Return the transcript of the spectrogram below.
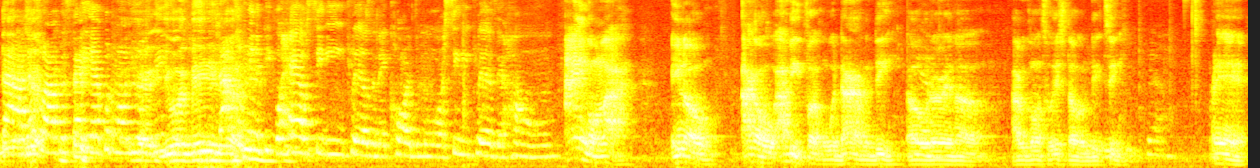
Nah, that's what I was saying. Yeah, put them on yeah, USB. USB. Not too yeah. many people have CD players in their car anymore. CD players at home. I ain't gonna lie. You know, I go, I be fucking with Diamond D over Yeah. there, and uh, I be going to his store in Big T. Yeah. And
